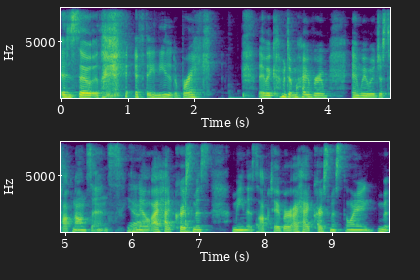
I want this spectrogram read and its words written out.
and so, like, if they needed a break, they would come to my room and we would just talk nonsense. Yeah. You know, I had Christmas. I mean, it's October. I had Christmas going m-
